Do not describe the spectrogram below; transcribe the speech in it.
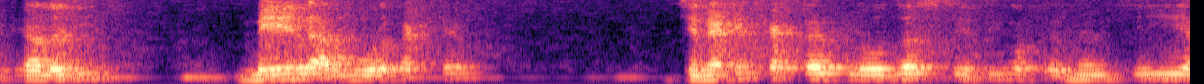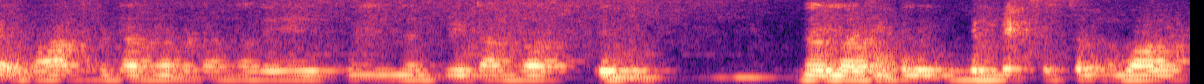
Etiology, male are more effective. Genetic factor, closer spacing of pregnancy, advanced maternal paternal age, twins and preterm birth, basic neurological limbic system involved,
